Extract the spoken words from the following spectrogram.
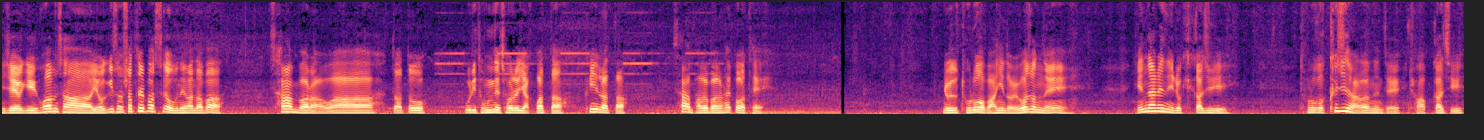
이제 여기 호암사 여기서 셔틀버스가 운행하나봐. 사람 봐라. 와, 나 또 우리 동네 절을 약 봤다. 큰일 났다. 사람 바글바글 할 것 같아. 여기도 도로가 많이 넓어졌네. 옛날에는 이렇게까지 도로가 크진 않았는데 저 앞까지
